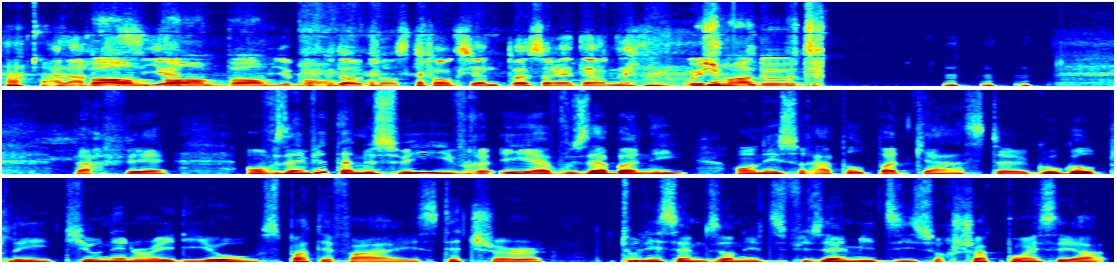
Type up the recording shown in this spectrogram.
Alors bon, il y a, bon, bon, Il y a beaucoup d'autres choses qui ne fonctionnent pas sur Internet. Oui, je m'en doute. Parfait. On vous invite à nous suivre et à vous abonner. On est sur Apple Podcast, Google Play, TuneIn Radio, Spotify, Stitcher. Tous les samedis, on est diffusé à midi sur choc.ca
